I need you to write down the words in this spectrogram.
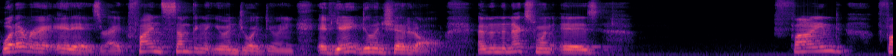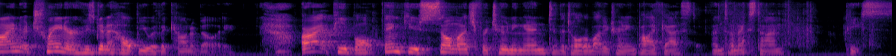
whatever it is, right? Find something that you enjoy doing if you ain't doing shit at all. And then the next one is find find a trainer who's going to help you with accountability. All right, people, thank you so much for tuning in to the Total Body Training Podcast. Until next time, peace.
